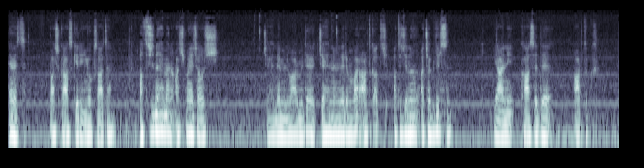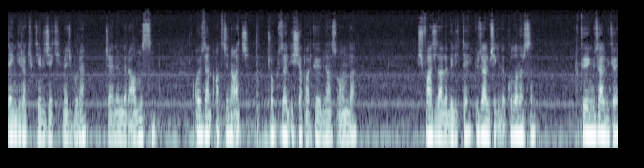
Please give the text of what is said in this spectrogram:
evet. Başka askerin yok zaten. Atıcını hemen açmaya çalış. Cehennemin var mıydı? Evet cehennemlerin var. Artık atı- atıcını açabilirsin. Yani kasede artık dengi rakip gelecek mecburen. Cehennemleri almışsın. O yüzden atıcını aç. Çok güzel iş yapar köy binası onda. Şifacılarla birlikte güzel bir şekilde kullanırsın. Köyün güzel bir köy.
